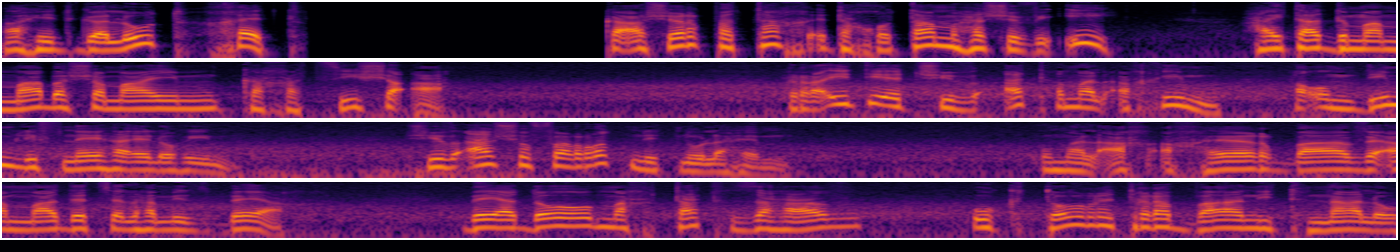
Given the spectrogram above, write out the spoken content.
ההתגלות ח' כאשר פתח את החותם השביעי, הייתה דממה בשמיים כחצי שעה. ראיתי את שבעת המלאכים העומדים לפני האלוהים. שבעה שופרות ניתנו להם. ומלאך אחר בא ועמד אצל המזבח. בידו מחטת זהב, וקטורת רבה ניתנה לו,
